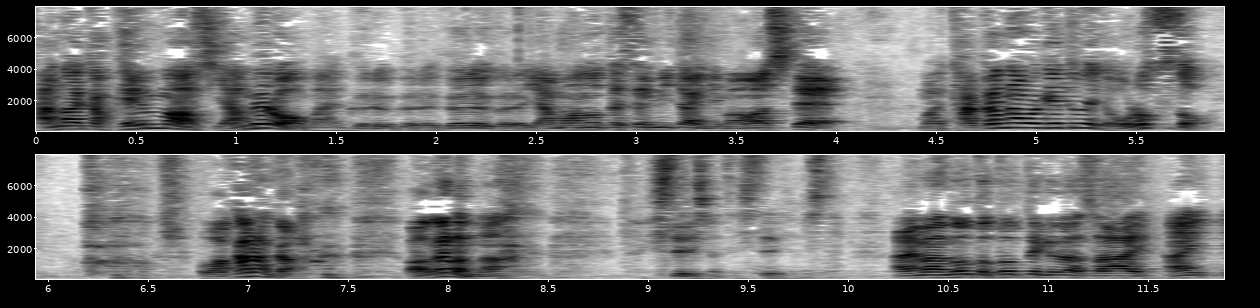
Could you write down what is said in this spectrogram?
田中ペン回しやめろお前。ぐるぐるぐるぐる山手線みたいに回して。お前高輪ゲートウェイで降ろすぞ。わからんか。わからんな。失礼しました失礼しました。はいまあノート取ってください。はい。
